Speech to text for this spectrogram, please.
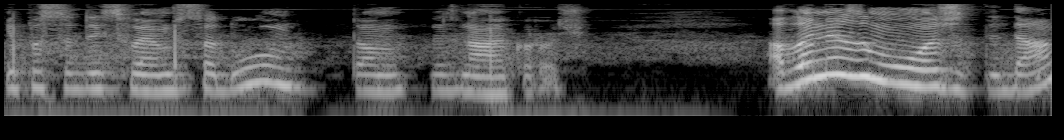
і посадити в своєму саду, там, не знаю, коротше. А ви не зможете, да?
